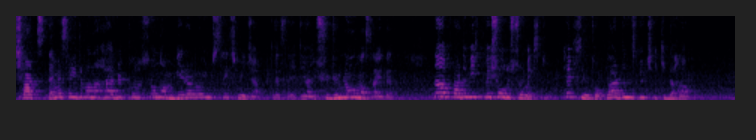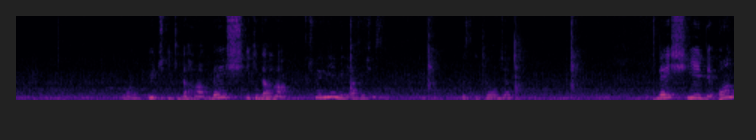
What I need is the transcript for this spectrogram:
şart demeseydi bana her bir pozisyondan birer oyuncu seçmeyeceğim deseydi. Yani şu cümle olmasaydı. Ne yapardım? İlk 5'i oluşturmak istiyorum. Hepsini toplardınız. 3, 2 daha. 3, 2 daha. 5, 2 daha. Şuraya niye bir yazmışız? Biz 2 olacak. 5, 7, 10,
